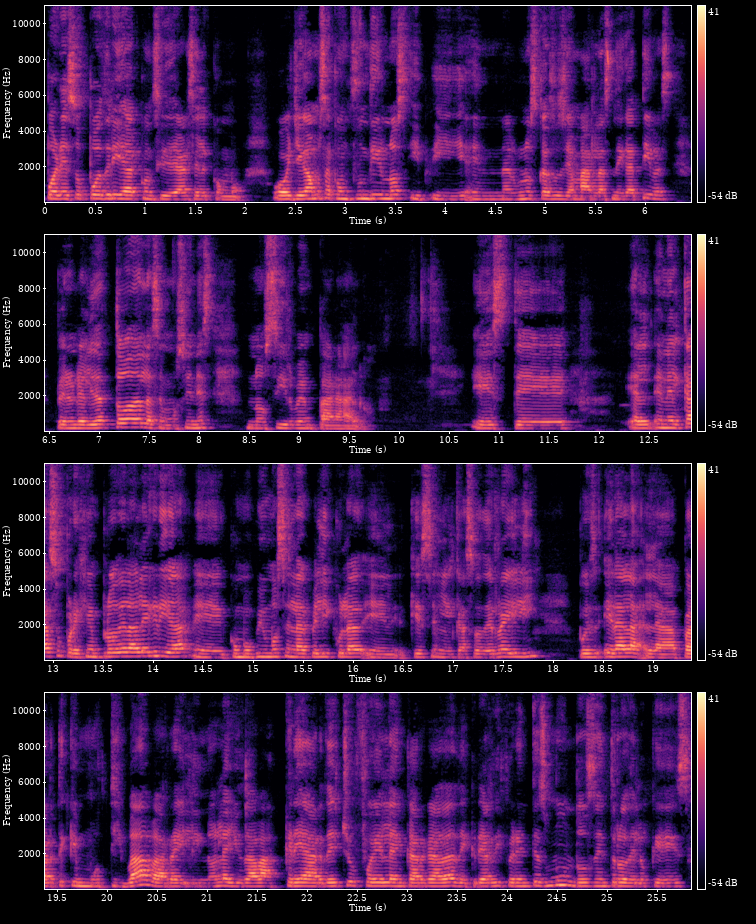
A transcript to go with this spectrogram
Por eso podría considerarse como, o llegamos a confundirnos y, en algunos casos llamarlas negativas, pero en realidad todas las emociones nos sirven para algo. Este, en el caso, por ejemplo, de la alegría, eh, como vimos en la película, eh, que es en el caso de Rayleigh, pues era la, parte que motivaba a Rayleigh, ¿no? Le ayudaba a crear. De hecho, fue la encargada de crear diferentes mundos dentro de lo que es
